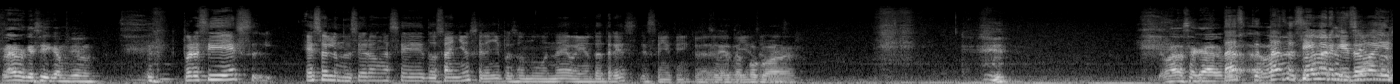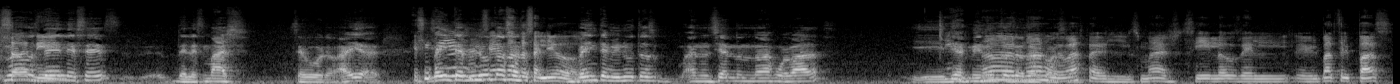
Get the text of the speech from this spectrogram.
Claro que sí, campeón. Pero si es. Eso lo anunciaron hace dos años. El año pasado no hubo nada de Bayonetta 3. Este año tiene que haber Sí, tampoco va a haber. Van a sacar. Estás- así anunciar no va a ir Sony. DLCs del Smash, seguro. Ahí, eh, Es que sí, 20 ya lo anunciaron minutos, cuando an- salió. 20 minutos anunciando nuevas huevadas y Sí, 10 minutos no, de otra nuevas cosa. huevadas para el Smash. Sí, los del el Battle Pass.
